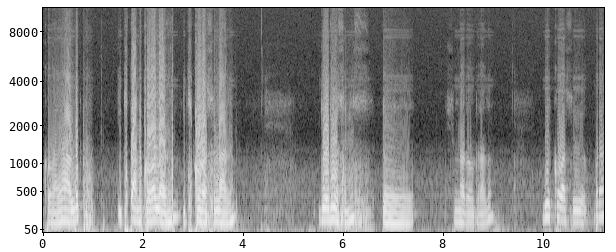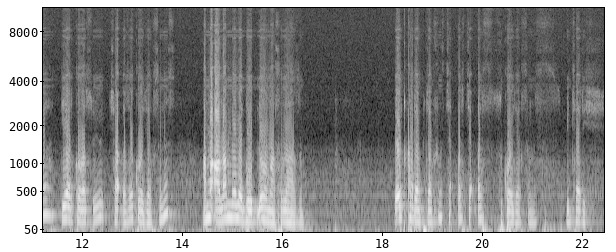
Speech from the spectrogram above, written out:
kovayı aldık. İki tane kova lazım. iki kova su lazım. Görüyorsunuz. Ee, şunu dolduralım. Bir kova suyu buraya, diğer kova suyu çapraza koyacaksınız. Ama alan böyle dörtlü olması lazım. Dört kare yapacaksınız. Çapraz çapraz su koyacaksınız. Biter iş.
